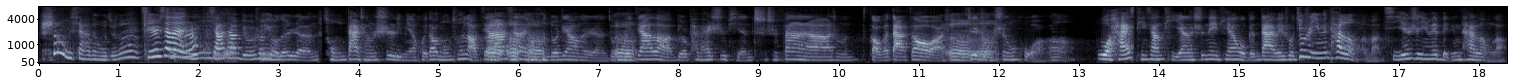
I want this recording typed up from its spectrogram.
剩下的我觉得，其实现在你想想，比如说有的人从大城市里面回到农村老家，现在有很多这样的人就回家了，比如拍拍视频、吃吃饭啊，什么搞个大灶啊，什么这种生活，嗯。我还挺想体验的是那天我跟大卫说，就是因为太冷了嘛，起因是因为北京太冷了，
